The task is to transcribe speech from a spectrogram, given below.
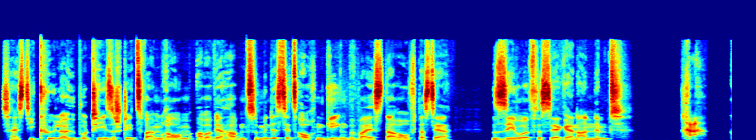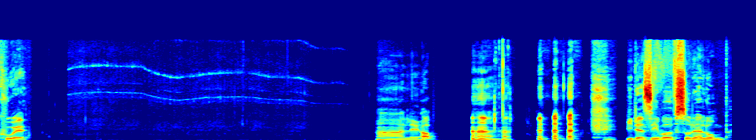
Das heißt, die Köhler-Hypothese steht zwar im Raum, aber wir haben zumindest jetzt auch einen Gegenbeweis darauf, dass der Seewolf das sehr gerne annimmt. Ha! Cool. Alle hopp. Wie der Seewolf, so der Lump.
